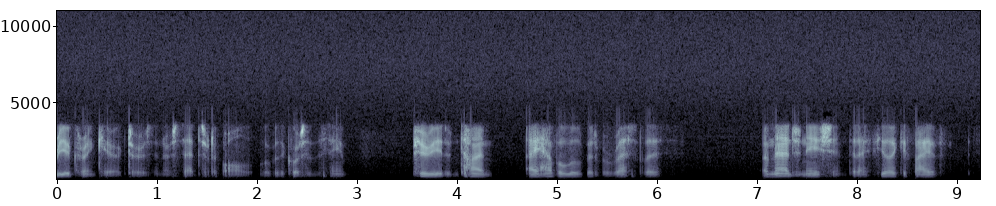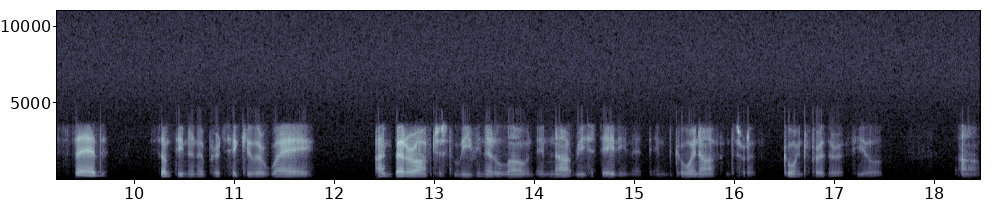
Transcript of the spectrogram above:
reoccurring characters and are set sort of all over the course of the same period in time. I have a little bit of a restless imagination that I feel like if I've said something in a particular way, I'm better off just leaving it alone and not restating it and going off and sort of going further afield um,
